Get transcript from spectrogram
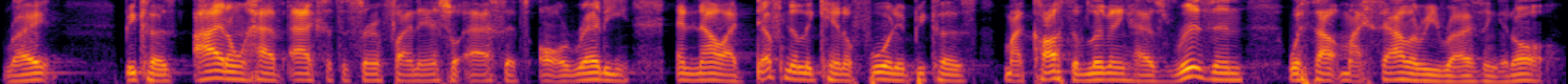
right? Because I don't have access to certain financial assets already. And now I definitely can't afford it because my cost of living has risen without my salary rising at all.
